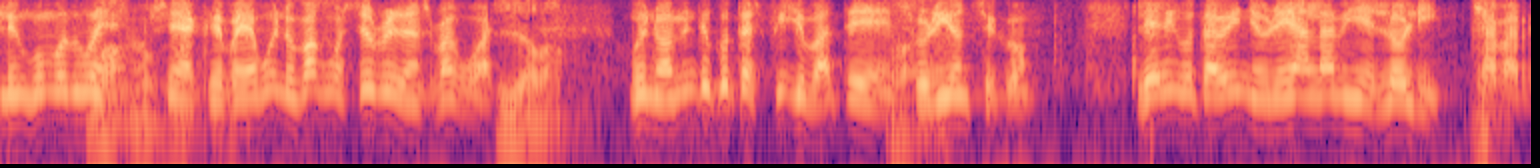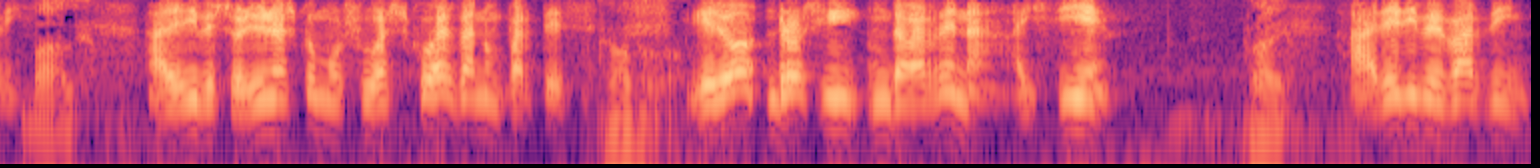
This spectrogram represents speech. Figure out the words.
lengo moduen, Ba, no, osea, que, baina, bueno, bagoaz, eurrerans bagoaz. Ia ba. Bueno, amendeko tazpilo bat, eh, Bai. zoriontzeko. Lehenengo eta behin neure alabi loli, txabarri. Vale, Aderi bezorion asko, mozu askoaz danon partez. gauzo, Gero, Rosi undabarrena, aizie, bai. areri bebardin.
